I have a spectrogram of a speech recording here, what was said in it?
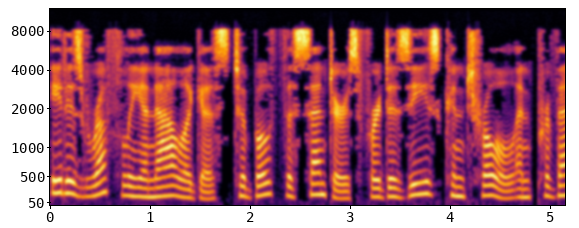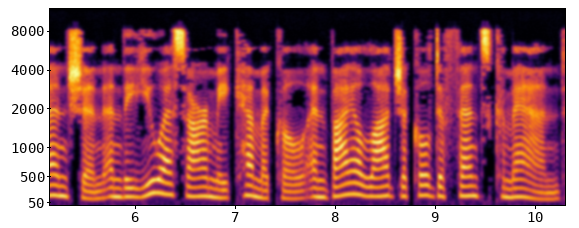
It is roughly analogous to both the Centers for Disease Control and Prevention and the U.S. Army Chemical and Biological Defense Command.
